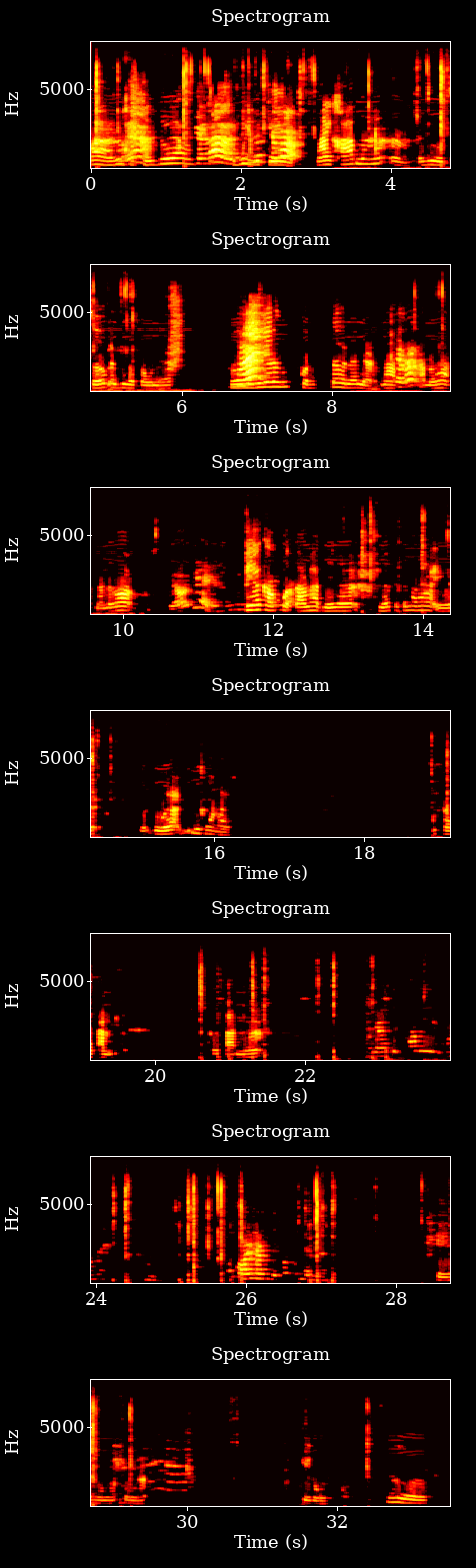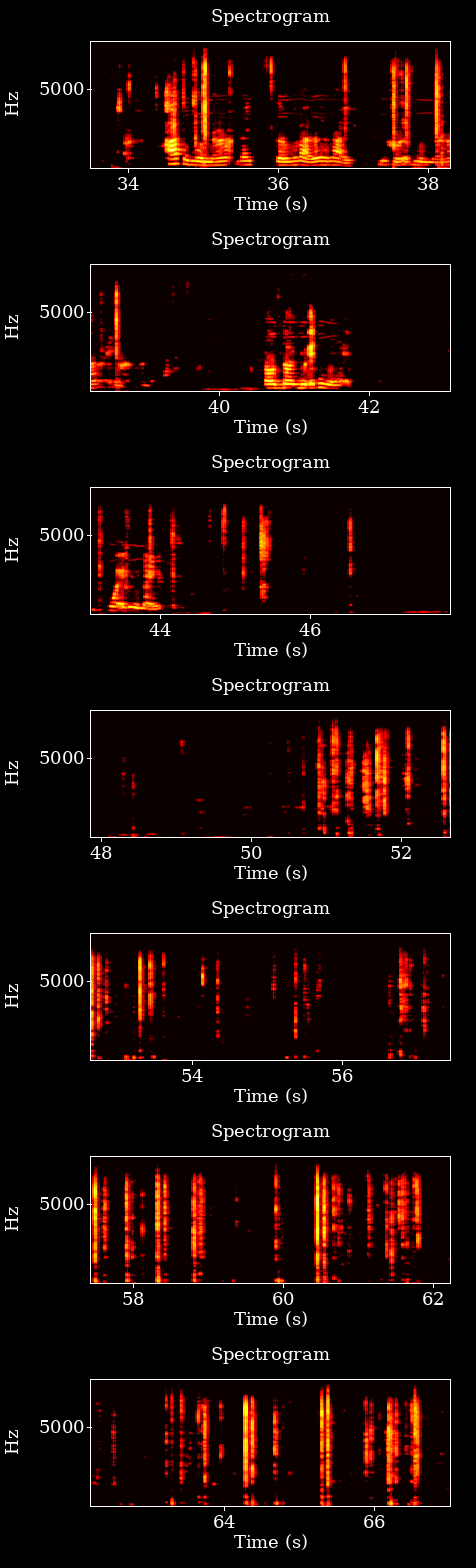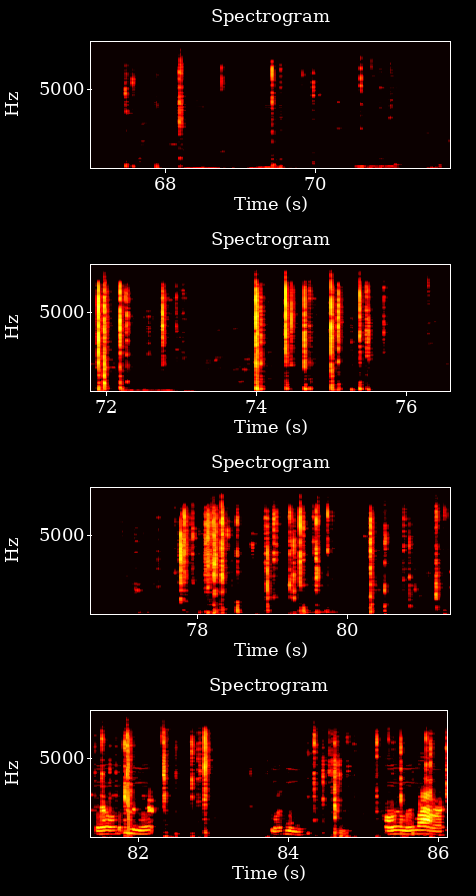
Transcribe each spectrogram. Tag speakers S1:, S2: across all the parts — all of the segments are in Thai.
S1: อ่าเรื่องของเซิร์ฟเวอร์ผมพูดในเกมไมค์ครับนะฮะ อ่าก็คือเซิร์ฟเอ็นดูโตนะฮะเราไม่ได้ต้องกดเตอร์นั่นแหละรหัสตามรหัสนั้นแล้วก็เพียกับกดตามรหัสนี้นะ แล้วจะเป็นรหัสเองนะดูว่านี่คืออะไรนี่คือตันคือตันนะโอเคลงละลงละ ลงนี่คือค่าจำนวนนะฮะได้เติมเท่าไหร่ได้เท่าไหร่นี่คือเอดมินนะฮะเราเดินดูเอดมินเลยว่าเอดมินอยู่ไหน แล้วแป๊บนึงนะแป๊บนึงเขายังไม่ว่างอะ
